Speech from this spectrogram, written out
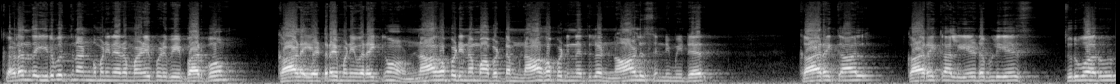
கடந்த இருபத்தி நான்கு மணி நேரம் மழைப்பொழிவை பார்ப்போம். காலை எட்டரை மணி வரைக்கும் நாகப்பட்டினம் மாவட்டம் நாகப்பட்டினத்தில் நாலு centimetre. Karaikal Karaikal AWS Thiruvarur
